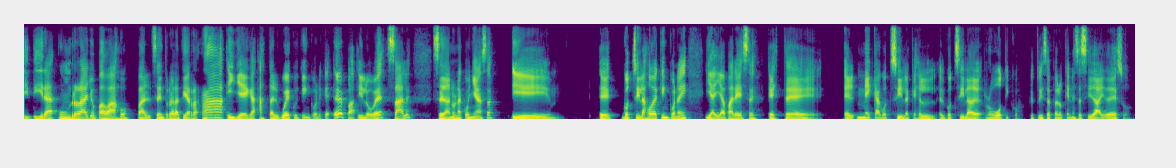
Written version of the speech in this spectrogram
Y tira un rayo para abajo, para el centro de la tierra, ¡ah! y llega hasta el hueco. Y King Kong, y que, ¡epa! Y lo ve, sale, se dan una coñaza y eh, Godzilla jode a King Kong ahí y ahí aparece este, el Mecha Godzilla, que es el, el Godzilla de robótico, que tú dices, pero ¿qué necesidad hay de eso?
